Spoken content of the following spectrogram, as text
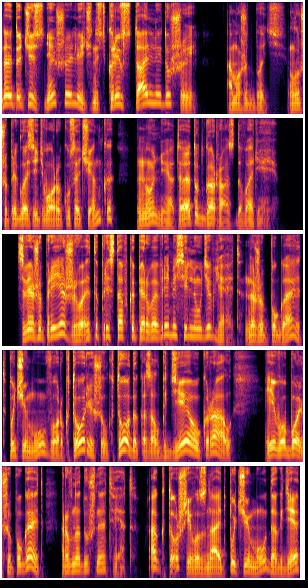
да это честнейшая личность, кристальной души. А может быть, лучше пригласить вора Кусаченко? Ну нет, этот гораздо ворее. Свежеприезжего эта приставка первое время сильно удивляет, даже пугает. Почему вор? Кто решил? Кто доказал? Где украл? Его больше пугает равнодушный ответ. А кто ж его знает, почему, да где?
